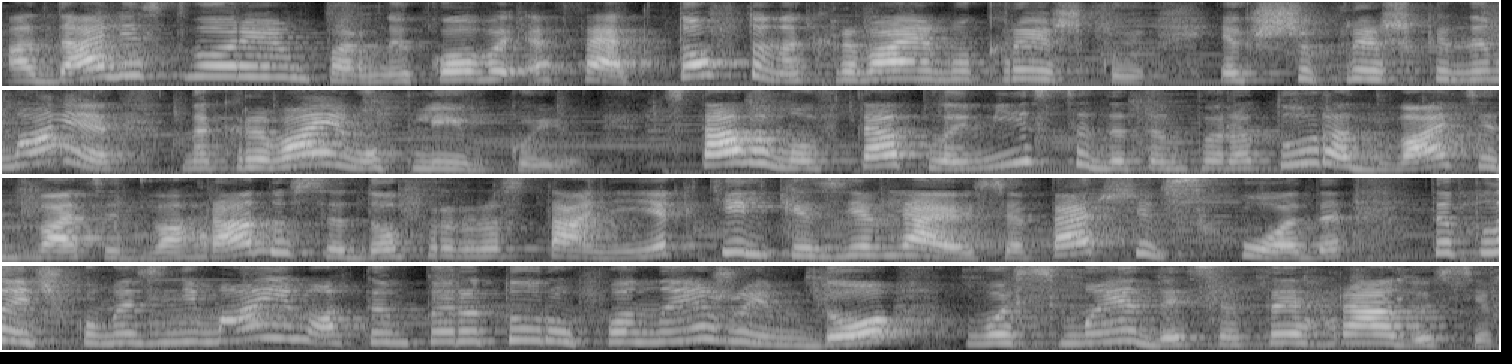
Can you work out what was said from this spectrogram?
А далі створюємо парниковий ефект, тобто накриваємо кришкою. Якщо кришки немає, накриваємо плівкою. Ставимо в тепле місце, де температура 20-22 градуси до проростання. Як тільки з'являються перші всходи, тепличку ми знімаємо, а температуру понижуємо до 8-10 градусів.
